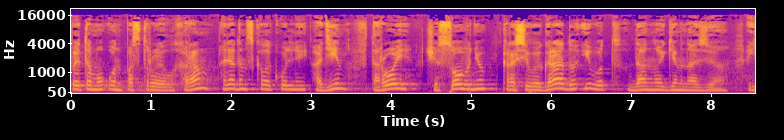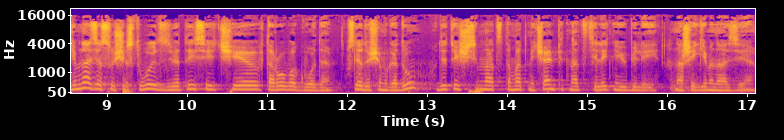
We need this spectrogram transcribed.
Поэтому он построил храм рядом с колокольней, один, второй, часовню, красивую граду и вот данную гимназию. Гимназия существует с 2002 года. В следующем году, в 2017, мы отмечаем 15-летний юбилей нашей гимназии.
